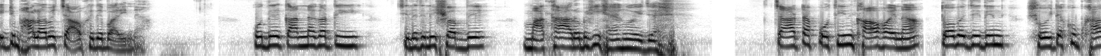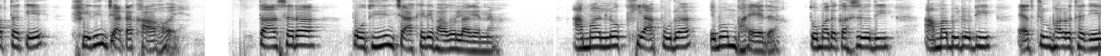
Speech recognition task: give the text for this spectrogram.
একটু ভালোভাবে চাও খেতে পারি না। ওদের কান্নাকাটি চিলাচিলির শব্দে মাথা আরও বেশি হ্যাং হয়ে যায়। চাটা প্রতিদিন খাওয়া হয় না, তবে যেদিন শরীরটা খুব খারাপ থাকে, সেদিন চাটা খাওয়া হয়। তাছাড়া প্রতিদিন চা খেতে ভালো লাগে না। আমার লক্ষ্মী আপুরা এবং ভাইয়েরা, তোমাদের কাছে যদি আমার ভিডিওটি এতটুকু ভালো থাকে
